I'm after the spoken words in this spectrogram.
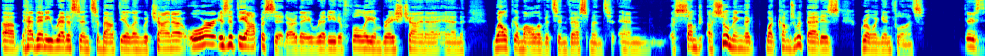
uh, have any reticence about dealing with China, or is it the opposite? Are they ready to fully embrace China and welcome all of its investment, and assum- assuming that what comes with that is growing influence? There's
